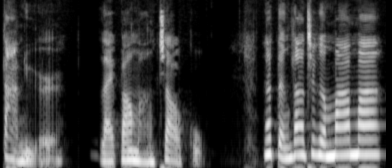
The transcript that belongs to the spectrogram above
大女儿来帮忙照顾。那等到这个妈妈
